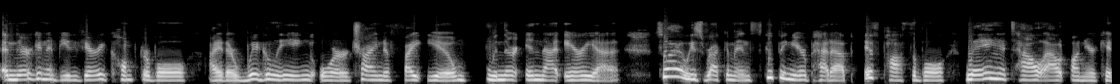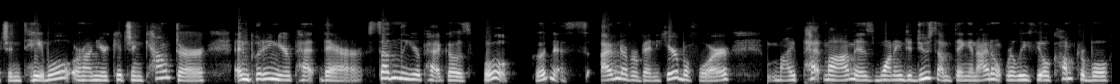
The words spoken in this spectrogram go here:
And they're going to be very comfortable either wiggling or trying to fight you when they're in that area. So I always recommend scooping your pet up if possible, laying a towel out on your kitchen table or on your kitchen counter and putting your pet there. Suddenly your pet goes, Oh, goodness, I've never been here before. My pet mom is wanting to do something and I don't really feel comfortable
